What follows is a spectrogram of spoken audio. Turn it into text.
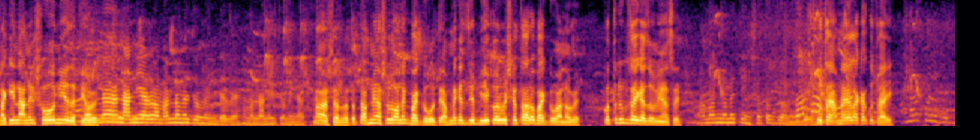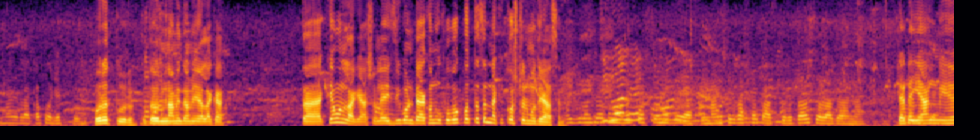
নাকি নানির শো নিয়ে যেতে হবে? না নানি আরও আমার নামে জমিন দেবে আমার নানির জমিন আছে। মাশাল্লাহ তো তো আপনি আসলে অনেক ভাগ্যবতী আপনাকে যে বিয়ে করবে সে তো আরও ভাগ্যবান হবে। কতটুকু জায়গা জমি আছে? আমার নামে তিন শতক জমিন দেবে কোথায়? আপনার এলাকা কোথায়? আমার এলাকা ফরিদপুর। ফরিদপুর তো নামি দামি এলাকা। তা কেমন লাগে? আসলে এই জীবনটা এখন উপভোগ করতেছেন নাকি কষ্টের মধ্যে আছেন? এই জীবনটা এখন অনেক কষ্টের মধ্যে আছে। মানুষের বাসায় কাজ করে তো আর চলা যায় না। তা একটা ইয়াং মেয়ে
